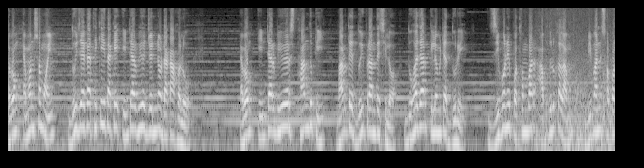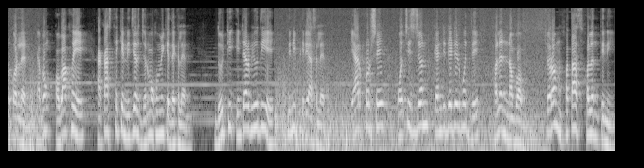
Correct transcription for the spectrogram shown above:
এবং এমন সময় দুই জায়গা থেকেই তাকে ইন্টারভিউয়ের জন্য ডাকা হলো। এবং ইন্টারভিউয়ের স্থান দুটি ভারতের দুই প্রান্তে ছিল দু হাজার কিলোমিটার দূরে। জীবনে প্রথমবার আব্দুল কালাম বিমানে সফর করলেন এবং অবাক হয়ে আকাশ থেকে নিজের জন্মভূমিকে দেখলেন। দুইটি ইন্টারভিউ দিয়ে তিনি ফিরে আসলেন। এয়ারফোর্সে পঁচিশ জন ক্যান্ডিডেটের মধ্যে হলেন নবম। চরম হতাশ হলেন তিনি।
